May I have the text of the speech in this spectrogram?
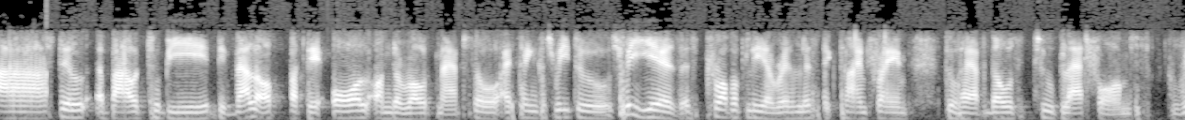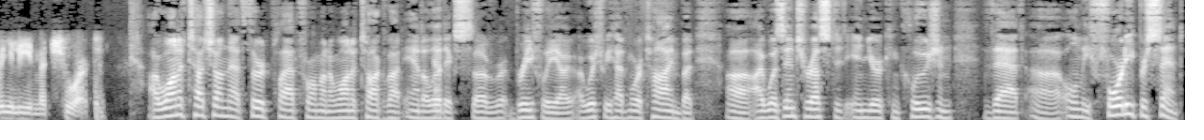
are still about to be developed, but they're all on the roadmap. So I think three to three years is probably a realistic time frame to have those two platforms really matured. I want to touch on that third platform and I want to talk about analytics uh, r- briefly. I, I, wish we had more time, but uh, I was interested in your conclusion that uh, only 40%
